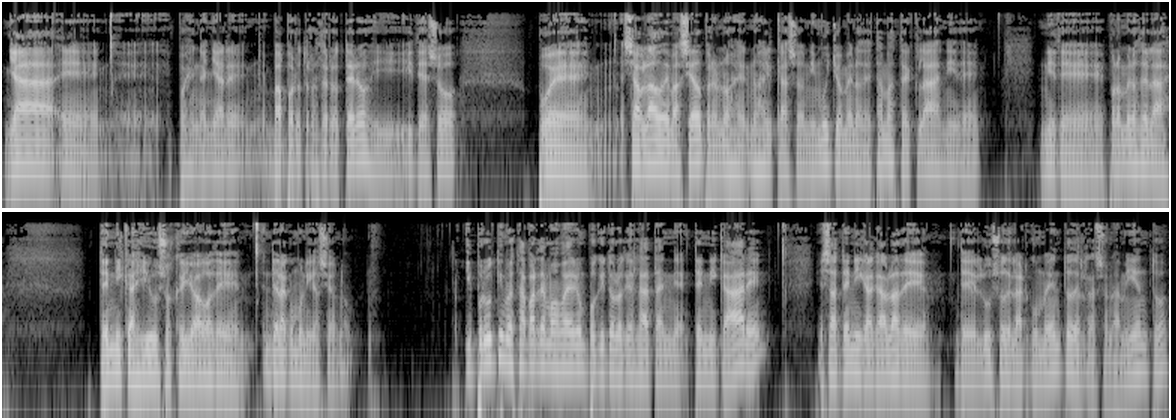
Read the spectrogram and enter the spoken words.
ya, pues engañar va por otros derroteros y, de eso, pues, se ha hablado demasiado, pero no es, no es el caso, ni mucho menos de esta masterclass, ni de, ni de, por lo menos de las técnicas y usos que yo hago de, de la comunicación, ¿no? Y por último, esta parte vamos a ver un poquito lo que es la técnica ARE, esa técnica que habla de, del uso del argumento, del razonamiento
